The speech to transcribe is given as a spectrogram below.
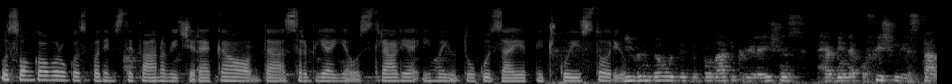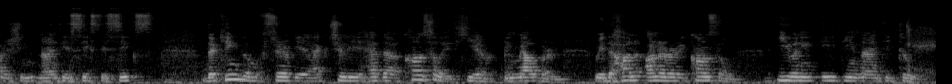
U svom govoru gospodin Stefanović je rekao da Srbija i Australija imaju dugu zajedničku istoriju. Even though the diplomatic relations have been officially established in 1966, the Kingdom of Serbia actually had a consulate here in Melbourne with a honorary consul even in 1892.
